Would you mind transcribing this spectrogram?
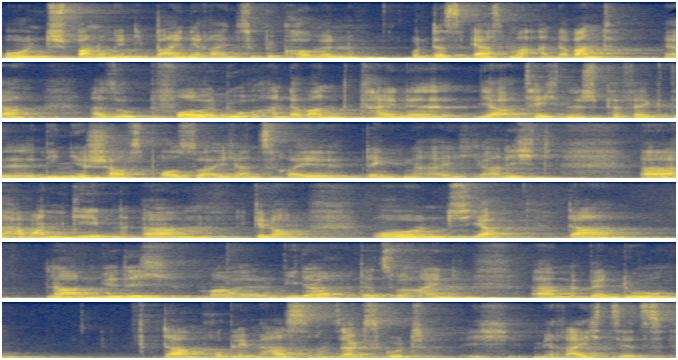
und Spannung in die Beine reinzubekommen und das erstmal an der Wand. Ja? Also bevor du an der Wand keine ja, technisch perfekte Linie schaffst, brauchst du eigentlich ans freie Denken eigentlich gar nicht äh, herangehen. Ähm, genau. Und ja, da laden wir dich mal wieder dazu ein, ähm, wenn du da ein Problem hast und sagst, gut, ich, mir reicht es jetzt,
